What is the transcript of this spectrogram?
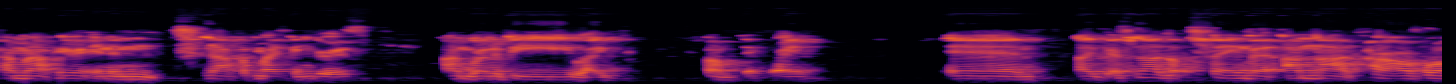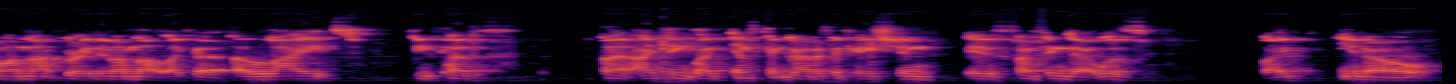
come out here and then snap of my fingers, I'm to be like something, right? And like, it's not saying that I'm not powerful, I'm not great, and I'm not like a, a light because, but I think like instant gratification is something that was like, you know,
